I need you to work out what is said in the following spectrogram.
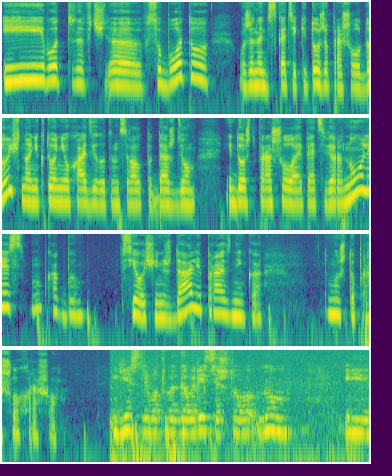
И вот в, э, в субботу уже на дискотеке тоже прошел дождь, но никто не уходил и танцевал под дождем. И дождь прошел, и опять вернулись. Ну, как бы все очень ждали праздника. Думаю, что прошло хорошо. Если вот вы говорите, что, ну, и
